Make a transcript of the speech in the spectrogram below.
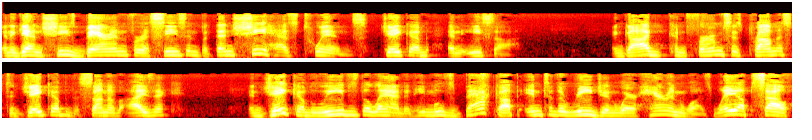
And again, she's barren for a season, but then she has twins, Jacob and Esau. And God confirms his promise to Jacob, the son of Isaac. And Jacob leaves the land and he moves back up into the region where Haran was, way up south,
